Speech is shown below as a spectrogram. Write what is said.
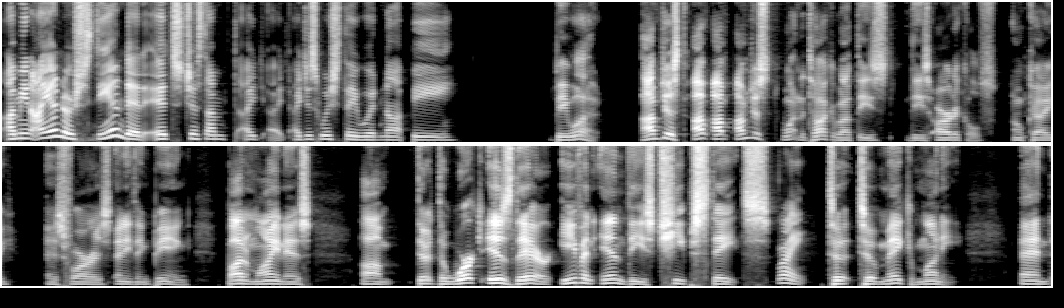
I mean, I understand it. It's just I'm I I, I just wish they would not be. Be what? I'm just I'm, I'm I'm just wanting to talk about these these articles, okay? As far as anything being, bottom line is, um, there the work is there even in these cheap states Right. to to make money, and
